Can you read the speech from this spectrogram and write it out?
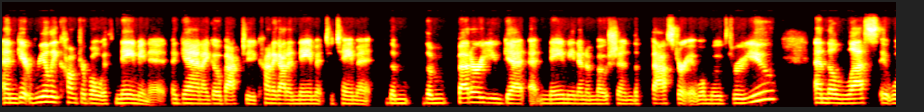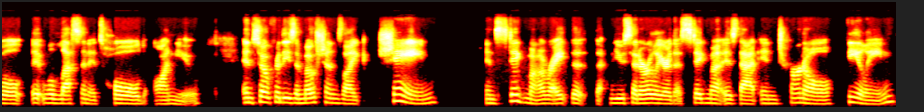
and get really comfortable with naming it? Again, I go back to you kind of got to name it to tame it. The the better you get at naming an emotion, the faster it will move through you and the less it will it will lessen its hold on you and so for these emotions like shame and stigma, right? That, that you said earlier that stigma is that internal feeling.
